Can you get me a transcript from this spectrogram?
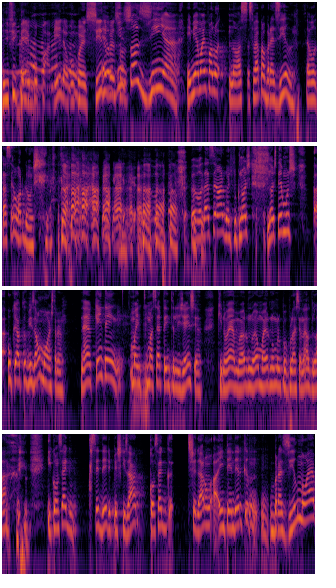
Veio ficando? com família, algum conhecido, Eu pessoal? vim sozinha. E minha mãe falou: Nossa, você vai para o Brasil? Você vai voltar sem órgãos. vai voltar sem órgãos, porque nós, nós temos ah, o que a televisão mostra. Né? Quem tem uma, uma certa inteligência, que não é, maior, não é o maior número populacional de lá, e consegue aceder e pesquisar, consegue chegar a entender que o Brasil não é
